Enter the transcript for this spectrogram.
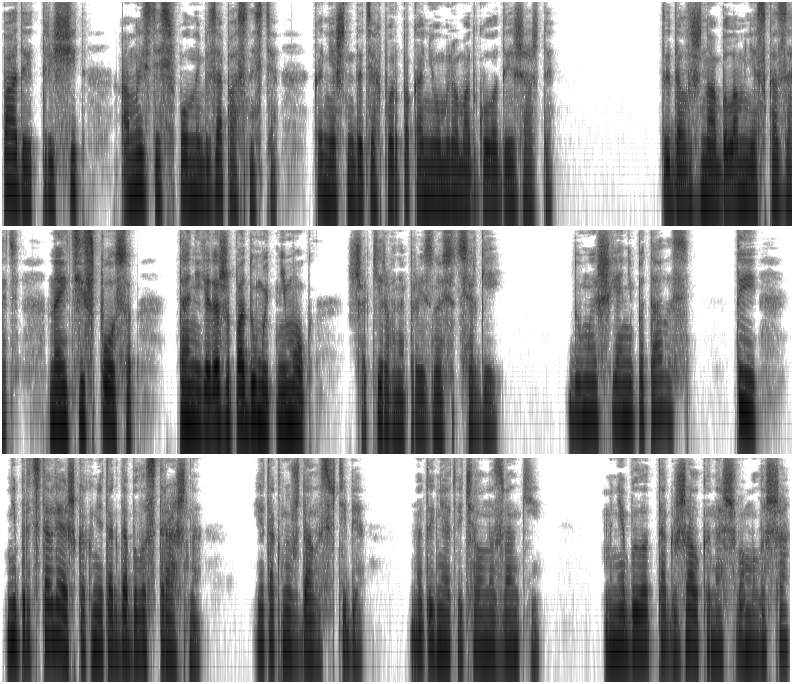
падает, трещит, а мы здесь в полной безопасности — Конечно, до тех пор, пока не умрем от голода и жажды. Ты должна была мне сказать. Найти способ. Таня, я даже подумать не мог. Шокированно произносит Сергей. Думаешь, я не пыталась? Ты Не представляешь, как мне тогда было страшно. Я так нуждалась в тебе, но ты не отвечал на звонки. Мне было так жалко нашего малыша.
